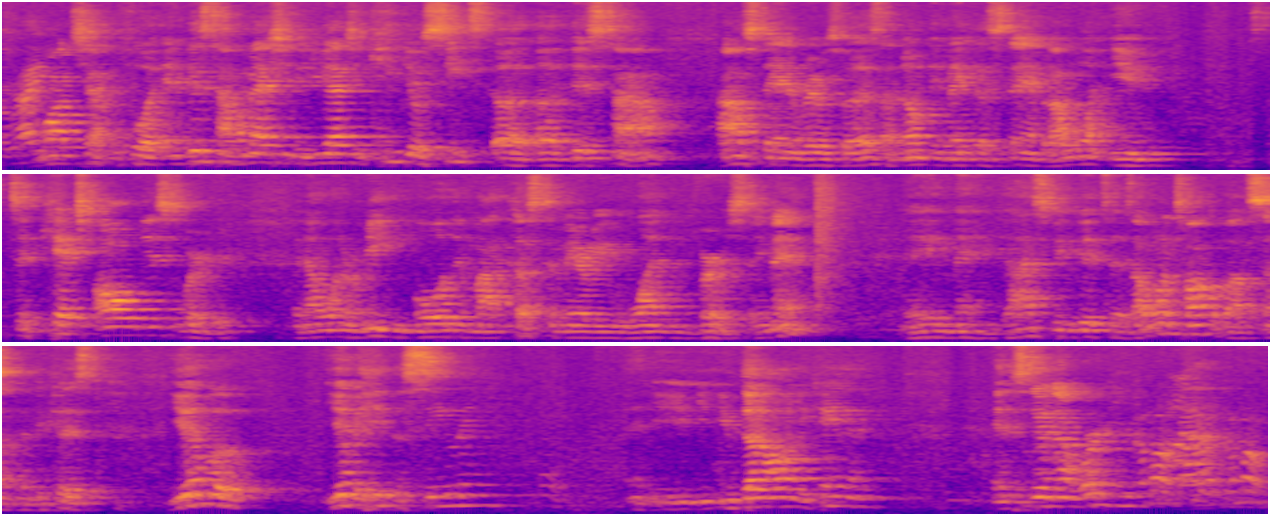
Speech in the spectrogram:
All right. Mark chapter 4. And this time, I'm actually, you actually keep your seats uh, uh, this time. I'll stand in reverence for us. I normally make us stand, but I want you to catch all this word, and I want to read more than my customary one verse. Amen? Amen. God's been good to us. I want to talk about something because you ever you ever hit the ceiling and you, you, have done all you can and it's still not working? Come on come on.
